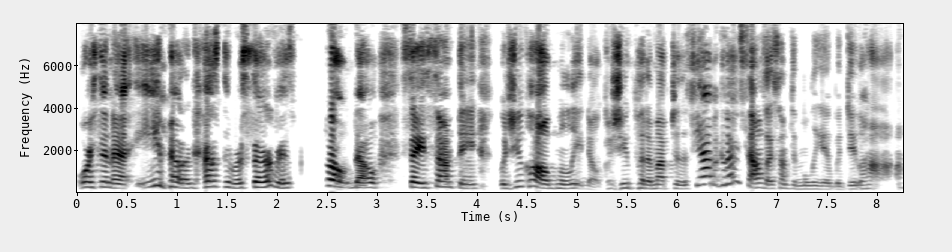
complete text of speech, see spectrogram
or send an email to customer service. I know, say something, but you called Malia no, because you put him up to this. Yeah, because that sounds like something Malia would do, huh?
